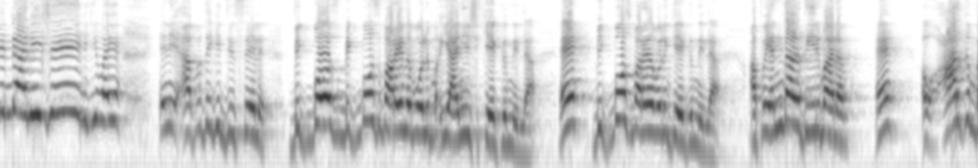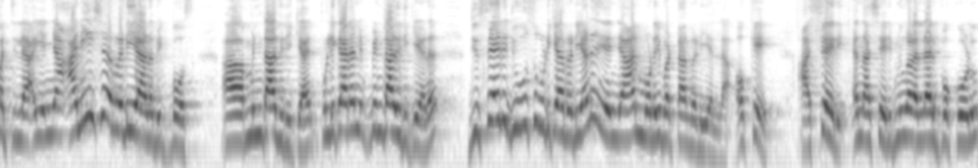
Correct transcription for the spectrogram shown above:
എന്റെ അനീഷേ എനിക്ക് വയ്യ. ഇനി അപ്പോഴത്തേക്ക് Gisele Big Boss Big Boss പറയുന്ന പോലും ഈ അനീഷ് കേൾക്കുന്നില്ല. ഏ ബിഗ് ബോസ് പറയുന്ന പോലും കേൾക്കുന്നില്ല. അപ്പൊ എന്താണ് തീരുമാനം? ഏ ആർക്കും പറ്റില്ല. ഞാൻ അനീഷ് റെഡിയാണ് ബിഗ് ബോസ് മിണ്ടാതിരിക്കാൻ. പുള്ളിക്കാരൻ മിണ്ടാതിരിക്കുകയാണ്. ജിസേൽ ജ്യൂസ് കുടിക്കാൻ റെഡിയാണ്. ഞാൻ മുടി വെട്ടാൻ റെഡിയല്ല. ഓക്കെ. ആ ശരി. എന്നാ ശരി. നിങ്ങൾ എല്ലാവരും പൊക്കോളൂ.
